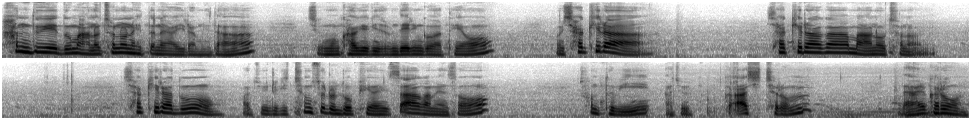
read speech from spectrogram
한두에도 15,000원 했던 아이랍니다. 지금은 가격이 좀 내린 것 같아요. 어, 샤키라. 샤키라가 15,000원. 샤키라도 아주 이렇게 층수를 높이 쌓아가면서 손톱이 아주 가시처럼 날카로운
